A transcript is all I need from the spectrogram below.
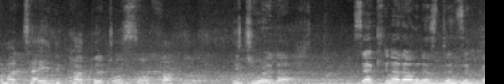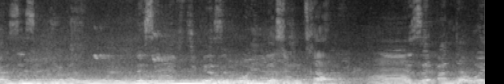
amatide carpet osofa ijwela siyaklina la kunezitens egasi ezinina ezilifting ezioyile ezomchamo mhm. ezeunderwer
